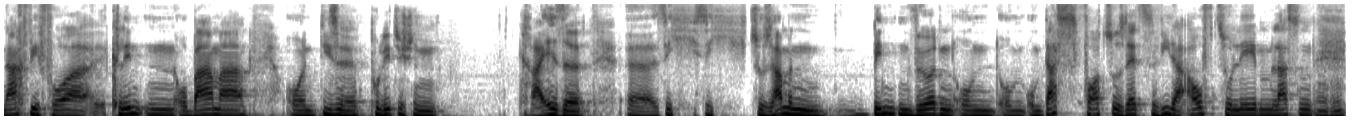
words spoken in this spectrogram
nach wie vor Clinton, Obama und diese politischen Kreise äh, sich, sich zusammenbinden würden, um, um, um das fortzusetzen, wieder aufzuleben lassen, mhm.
